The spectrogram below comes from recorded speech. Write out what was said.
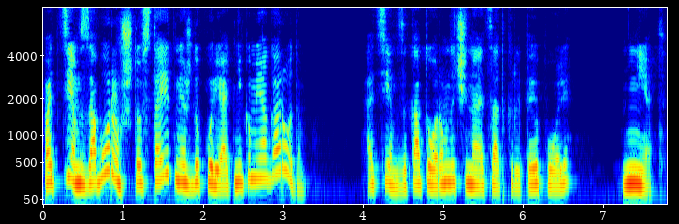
под тем забором, что стоит между курятником и огородом? А тем, за которым начинается открытое поле? Нет,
